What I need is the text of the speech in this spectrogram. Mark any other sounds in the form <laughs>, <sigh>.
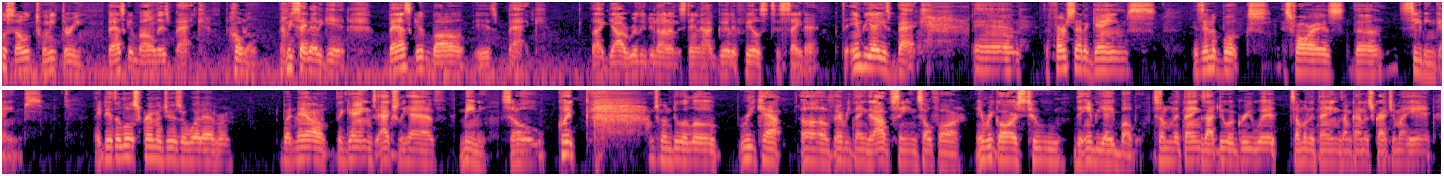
episode 23. Basketball is back. Hold on. <laughs> Let me say that again. Basketball is back. Like, y'all really do not understand how good it feels to say that. The NBA is back. And the first set of games is in the books as far as the seeding games. They did the little scrimmages or whatever, but now the games actually have meaning. So, quick, I'm just going to do a little recap of everything that I've seen so far in regards to the NBA bubble. Some of the things I do agree with, some of the things I'm kind of scratching my head.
